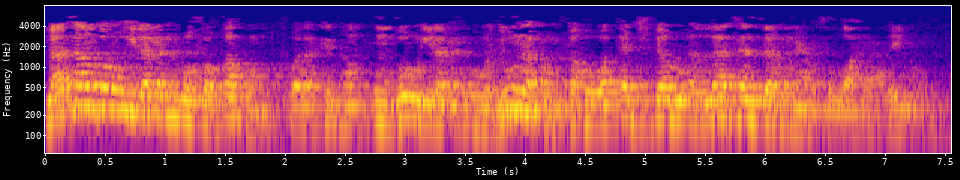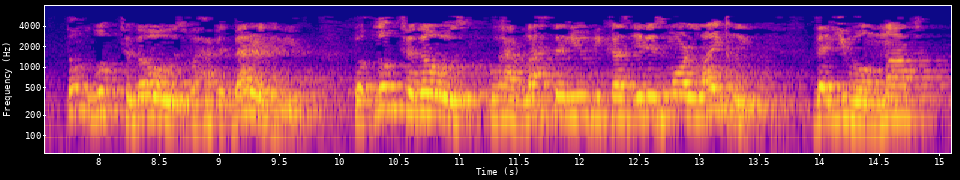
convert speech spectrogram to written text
لا تنظروا إلى من هو فوقكم ولكن انظروا إلى من هو دونكم فهو أجدر أن لا تزدروا نعمة الله عليكم Don't look to those who have it better than you, but look to those who have less than you because it is more likely that you will not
